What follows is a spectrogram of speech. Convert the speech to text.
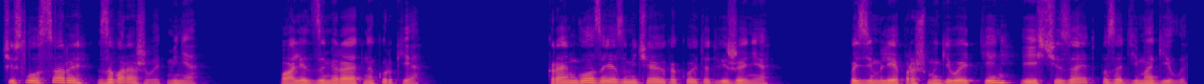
Число Сары завораживает меня. Палец замирает на курке. Краем глаза я замечаю какое-то движение. По земле прошмыгивает тень и исчезает позади могилы.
